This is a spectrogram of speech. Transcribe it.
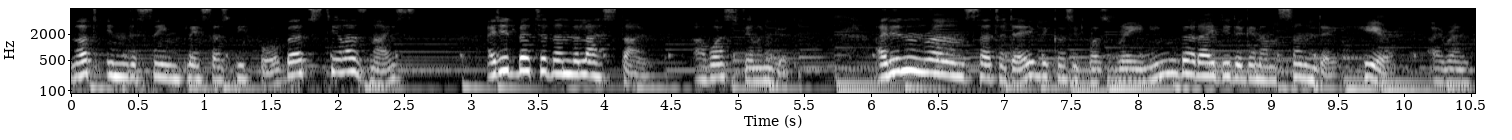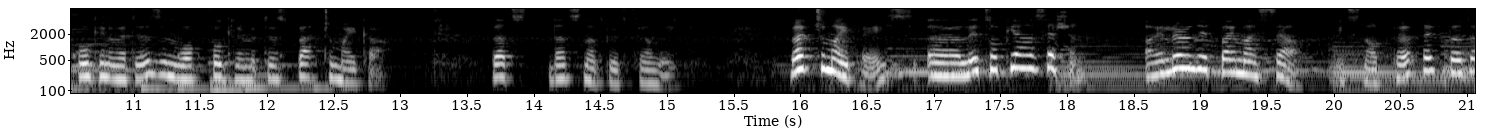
Not in the same place as before, but still as nice. I did better than the last time. I was feeling good. I didn't run on Saturday because it was raining, but I did again on Sunday. Here, I ran 4 kilometers and walked 4 kilometers back to my car. That's, that's not good filming. Back to my place, a little piano session. I learned it by myself. It's not perfect, but uh,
